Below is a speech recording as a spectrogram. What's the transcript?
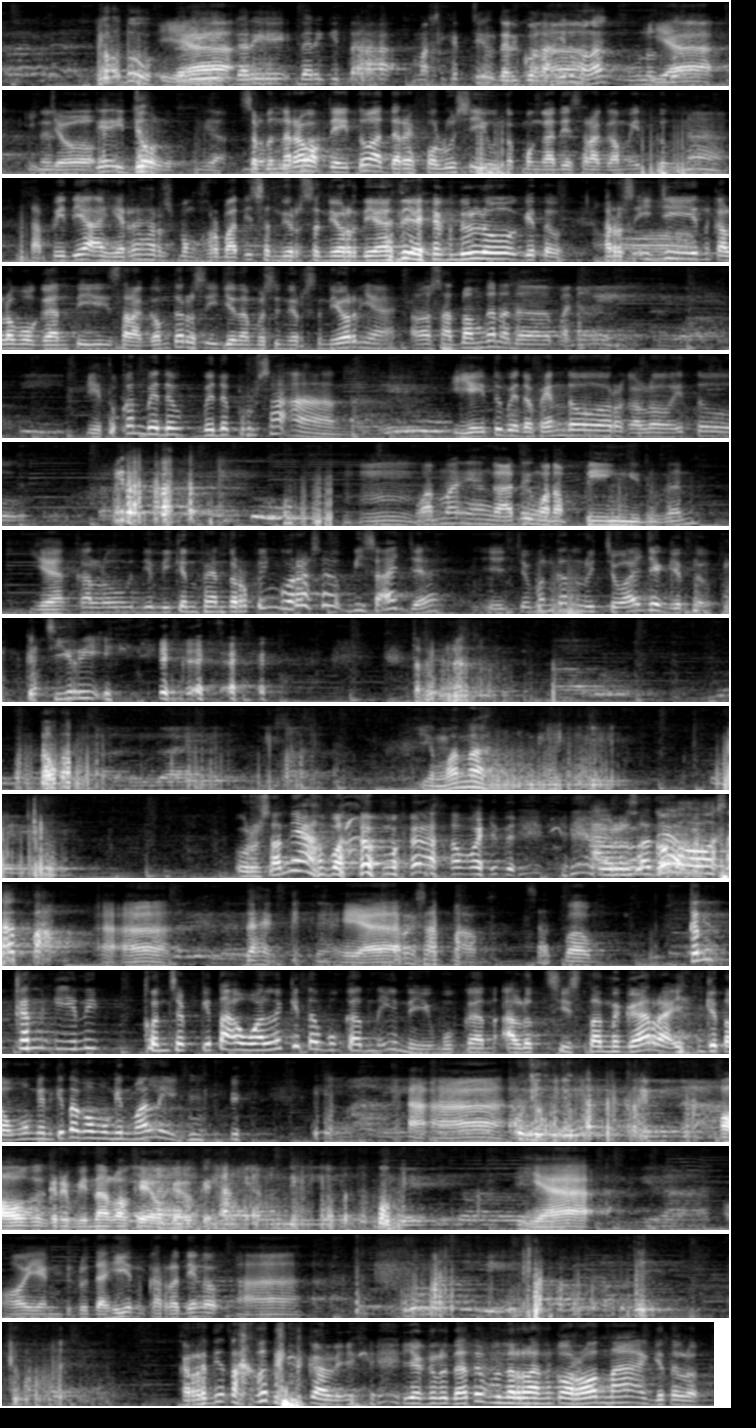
hijau tuh Iya. dari dari dari kita masih kecil dari gua lahir malah menurut Iya, hijau. dia hijau loh iya Sebenarnya waktu itu ada revolusi untuk mengganti seragam itu. Nah. Tapi dia akhirnya harus menghormati senior-senior dia dia yang dulu gitu. Harus izin kalau mau ganti seragam tuh harus izin sama senior-seniornya. kalau satpam kan ada banyak nih Itu kan beda beda perusahaan. Iya itu beda vendor kalau itu. Mm. warnanya nggak ada yang warna pink gitu kan Ya kalau dia bikin vendor pink gua rasa bisa aja. Ya cuman kan lucu aja gitu. Keciri. tapi benar tahu kan yang mana? Urusannya apa? apa itu? Urusannya gua apa? mau satpam Ah, ah. udah hektiknya Iya. sekarang satpam Satpam. Kan kan ini konsep kita awalnya kita bukan ini, bukan alutsista negara yang kita omongin, kita ngomongin maling. Ah, ah. ujung-ujungnya kriminal Oh, ke kriminal. Oke, oke, oke. yang yang di apa tuh pom bensin Iya. Oh, yang diludahin karena dia nggak ah. gua masih bingung satpamnya kenapa dia Karena dia takut kali. Yang ngeludah tuh beneran corona gitu loh.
